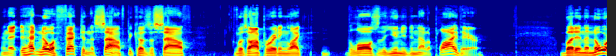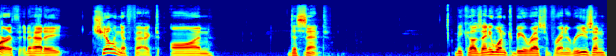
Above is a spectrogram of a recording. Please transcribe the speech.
And it had no effect in the South because the South was operating like the laws of the Union did not apply there. But in the North, it had a chilling effect on dissent because anyone could be arrested for any reason.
